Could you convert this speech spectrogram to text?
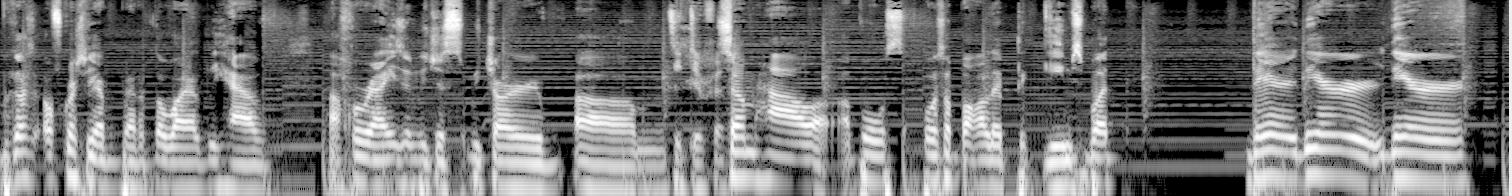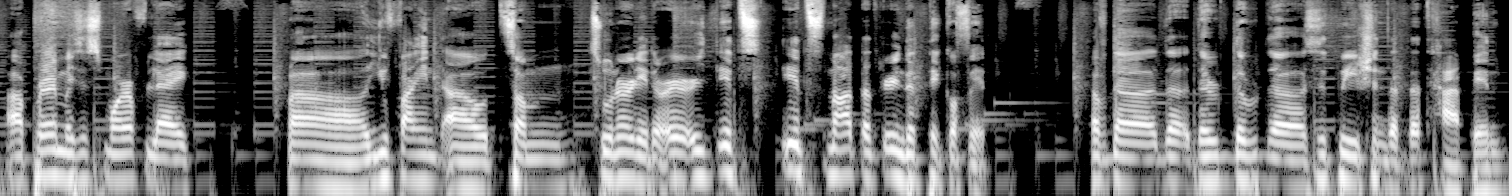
because of course we have Breath of the Wild, we have uh, Horizon, which is which are um It's a different. somehow a post post apocalyptic games, but their their their uh, premise is more of like uh you find out some sooner or later or it's it's not that you're in the thick of it of the the the, the, the situation that that happened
